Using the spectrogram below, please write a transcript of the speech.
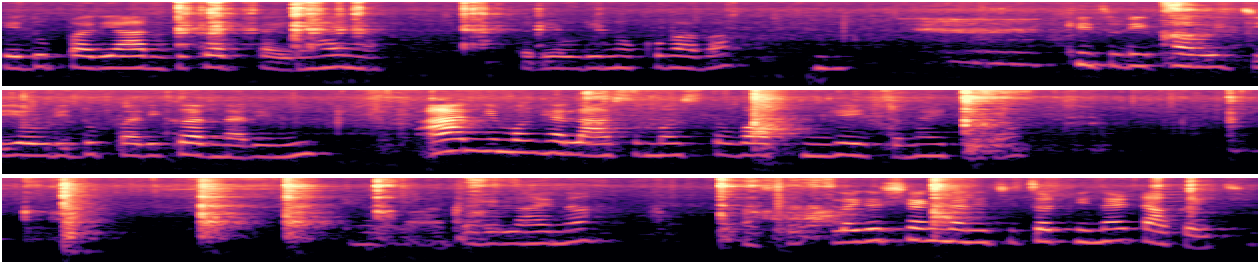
हे दुपारी अर्धी करता येईल आहे ना? तर एवढी नको बाबा. खिचडी खावायची एवढी दुपारी करणार आहे मी. आणि मग ह्याला असं मस्त वाफून घ्यायचं माहिती का? हे आता ह्याला आहे ना असं लगेच शेंगदाण्याची चटणी नाही टाकायची.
